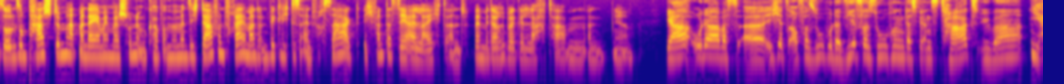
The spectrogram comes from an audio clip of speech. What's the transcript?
so, so ein paar Stimmen hat man da ja manchmal schon im Kopf. Und wenn man sich davon frei macht und wirklich das einfach sagt, ich fand das sehr erleichternd, wenn wir darüber gelacht haben. Und, ja. Ja, oder was äh, ich jetzt auch versuche oder wir versuchen, dass wir uns tagsüber Ja.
